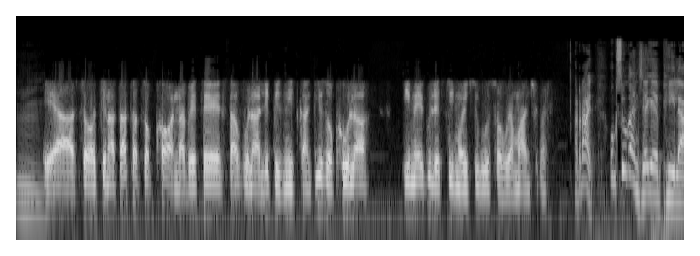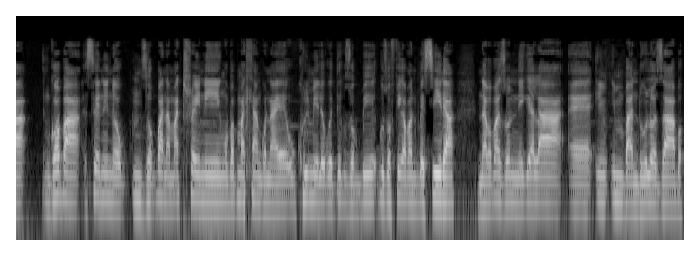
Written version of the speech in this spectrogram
Mm. yeah so thina sathatha sokukhona bese savula le business kanti izokhula ime kule simo esikuso kwamanje man right ukusuka nje-ke phila ngoba seninokuba nama-training ngoba mahlangu naye ukhulumile ukuthi kuzofika abantu besida nabo bazonikela im- imbandulo zabo.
